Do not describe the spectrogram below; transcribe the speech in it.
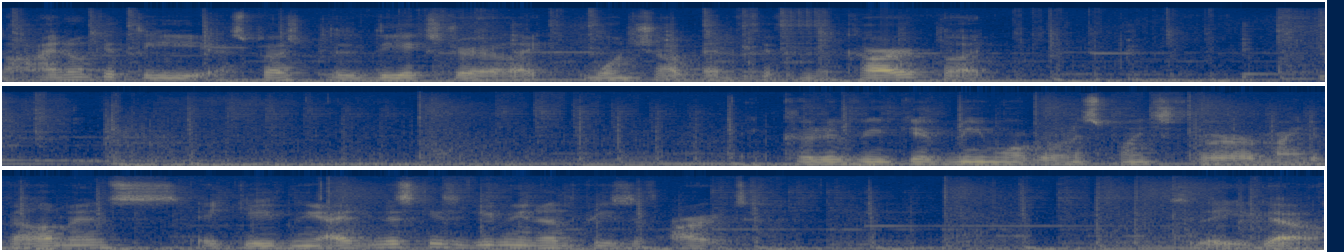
No, I don't get the especially the extra like one-shot benefit from the card, but could have given me more bonus points for my developments. It gave me, in this case, it gave me another piece of art. So there you go.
